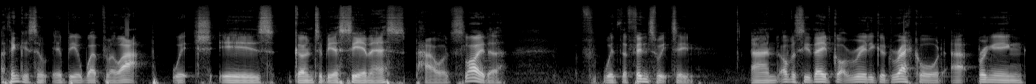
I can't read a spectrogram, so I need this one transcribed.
I think it's a, it'll be a Webflow app which is going to be a CMS powered slider f- with the Finsweet team, and obviously they've got a really good record at bringing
